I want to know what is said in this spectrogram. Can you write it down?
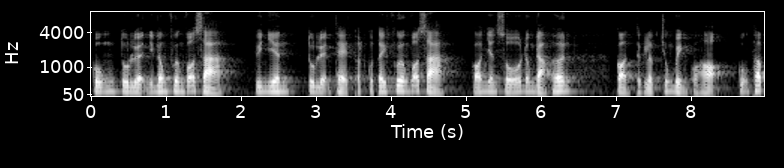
Cũng tu luyện như Đông Phương võ giả, tuy nhiên tu luyện thể thuật của Tây Phương võ giả có nhân số đông đảo hơn, còn thực lực trung bình của họ cũng thấp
